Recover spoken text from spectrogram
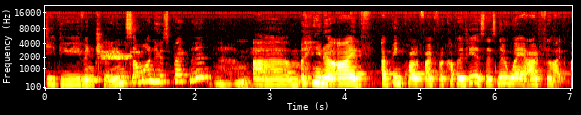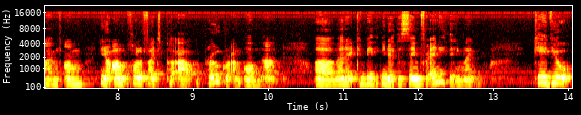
if you even train someone who's pregnant, Mm-hmm. um, you know, I've I've been qualified for a couple of years. There's no way I would feel like I'm I'm you know I'm qualified to put out a program on that, um, and it can be you know the same for anything. Like, okay, if you're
